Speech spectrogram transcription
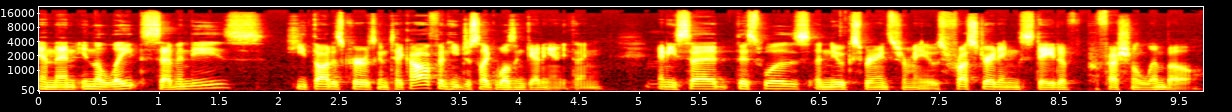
And then in the late 70s, he thought his career was going to take off and he just like wasn't getting anything. Hmm. And he said, This was a new experience for me. It was frustrating state of professional limbo.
